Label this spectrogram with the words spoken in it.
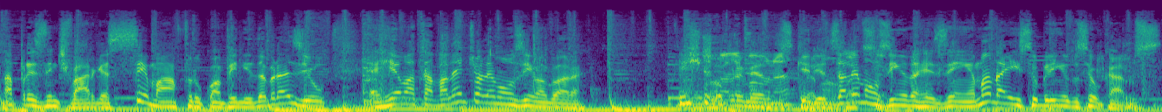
na Presidente Vargas, semáforo com a Avenida Brasil. É Rema tá valente ou alemãozinho agora? Quem chegou primeiro né? dos queridos? Alemão, Alemãozinho da resenha. Manda aí, sobrinho do seu Carlos.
